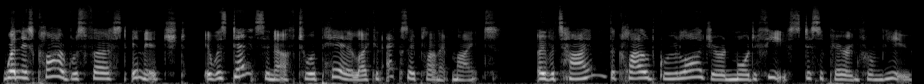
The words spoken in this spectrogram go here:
When this cloud was first imaged, it was dense enough to appear like an exoplanet might. Over time, the cloud grew larger and more diffuse, disappearing from view.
